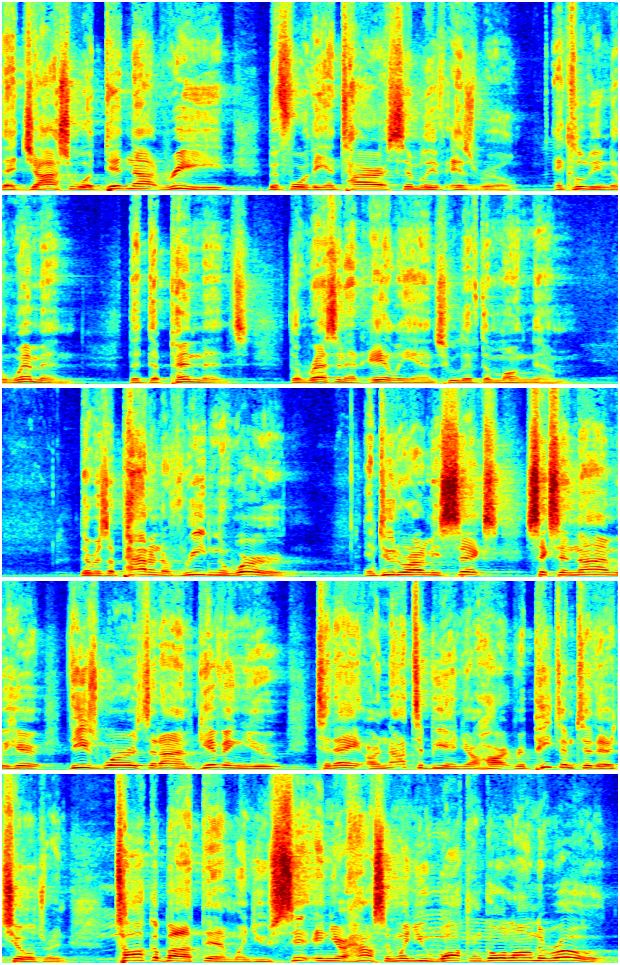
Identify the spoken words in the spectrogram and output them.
that Joshua did not read before the entire assembly of Israel, including the women, the dependents, the resident aliens who lived among them. There was a pattern of reading the word. In Deuteronomy 6, 6 and 9, we hear, These words that I am giving you today are not to be in your heart. Repeat them to their children. Talk about them when you sit in your house and when you walk and go along the road.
